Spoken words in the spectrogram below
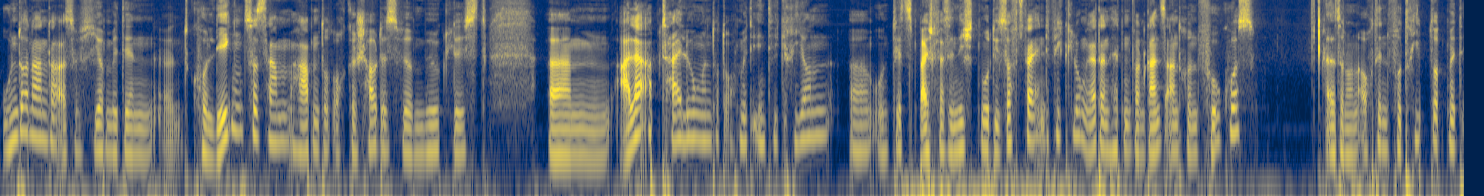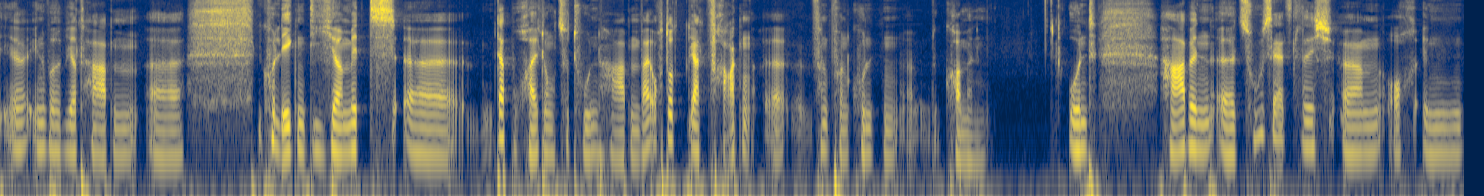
untereinander, also hier mit den äh, Kollegen zusammen, haben dort auch geschaut, dass wir möglichst ähm, alle Abteilungen dort auch mit integrieren äh, und jetzt beispielsweise nicht nur die Softwareentwicklung, ja, dann hätten wir einen ganz anderen Fokus sondern auch den Vertrieb dort mit äh, involviert haben, äh, die Kollegen, die hier mit äh, der Buchhaltung zu tun haben, weil auch dort ja Fragen von, von Kunden kommen. Und haben zusätzlich ähm, auch in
